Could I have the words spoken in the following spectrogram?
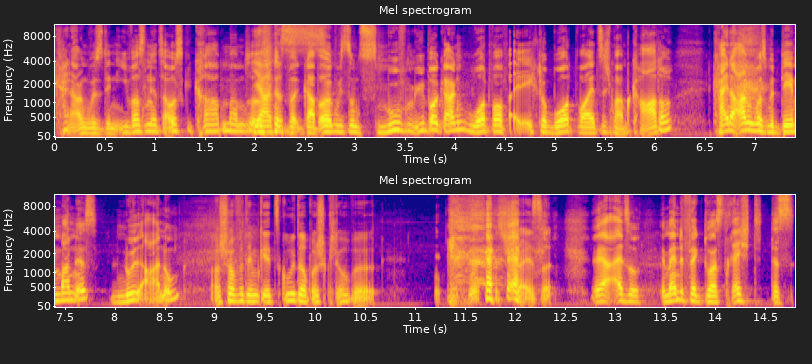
keine Ahnung, wo sie den Iversen jetzt ausgegraben haben. So. Ja, das gab irgendwie so einen smoothen Übergang. Ward war, ich glaube, Ward war jetzt nicht mal im Kader. Keine Ahnung, was mit dem Mann ist. Null Ahnung. Ich hoffe, dem geht's gut, aber ich glaube, scheiße. ja, also im Endeffekt, du hast recht, dass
